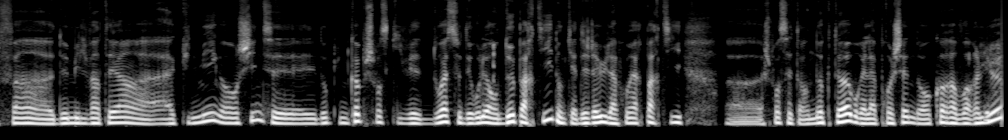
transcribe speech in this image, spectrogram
fin 2021 à, Kunming en Chine. C'est donc une COP, je pense, qui doit se dérouler en deux parties. Donc il y a déjà eu la première partie, je pense, c'était en octobre, et la prochaine doit encore avoir lieu.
